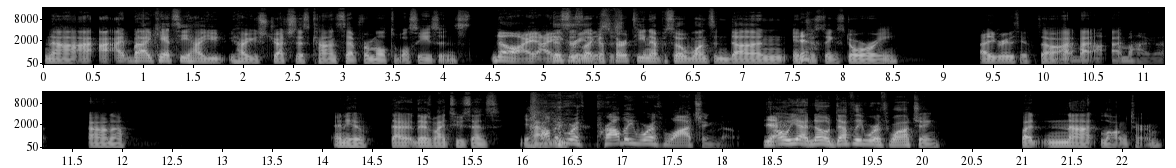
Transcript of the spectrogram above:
Nah, I, I, but I can't see how you how you stretch this concept for multiple seasons. No, I, I this agree. is like This a 13 episode once and done interesting story. I agree with you. So I, I'm, I, I, I'm behind that. I don't know. Anywho, that, there's my two cents. You Probably worth. Probably worth watching though. Yeah. Oh yeah, no, definitely worth watching, but not long term.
